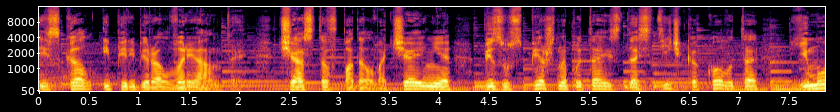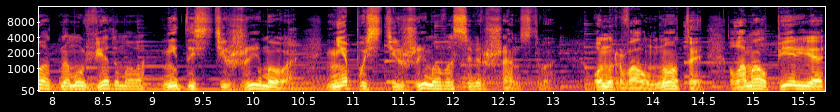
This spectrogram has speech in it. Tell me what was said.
искал и перебирал варианты, часто впадал в отчаяние, безуспешно пытаясь достичь какого-то ему одному ведомого, недостижимого, непостижимого совершенства. Он рвал ноты, ломал перья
